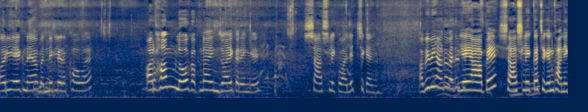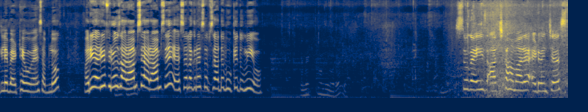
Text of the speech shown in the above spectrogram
और ये एक नया बनने के लिए रखा हुआ है। और हम लोग अपना एंजॉय करेंगे शाशलिक वाले चिकन अभी भी यहाँ का वेदर ये यहाँ पे शाशलिक का चिकन खाने के लिए बैठे हुए हैं सब लोग। अरे अरे, फिरोज, आराम से आराम से। ऐसा लग रहा है सबसे ज़्यादा भूखे तुम ही हो। सो गाइज़ आज का हमारा एडवेंचर्स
